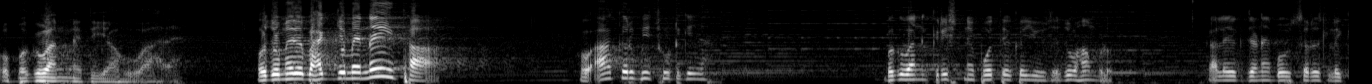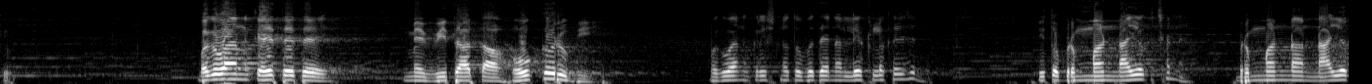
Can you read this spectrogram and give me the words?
ઓ ભગવાનને દિયા હુઆ હૈ. ઓ જો મેરે ભાગ્ય મેં નહીં થા ઓ આકર બી છૂટ ગયા. ભગવાન કૃષ્ણે પોતે કહ્યું છે, જો સાંભળો, કાલે એક જણે બહુ સરસ લખ્યું. ભગવાન કહેતે તે, મેં વિધાતા હોકર બી ભગવાન કૃષ્ણ તો બધાના લેખ લખે છે ને. એ તો બ્રહ્માંડ નાયક છે ને. બ્રહ્માંડના નાયક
